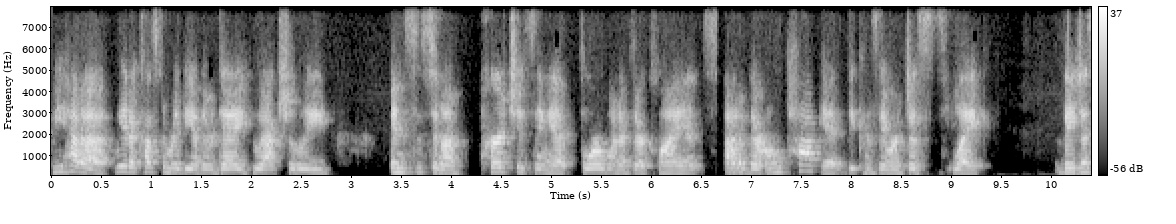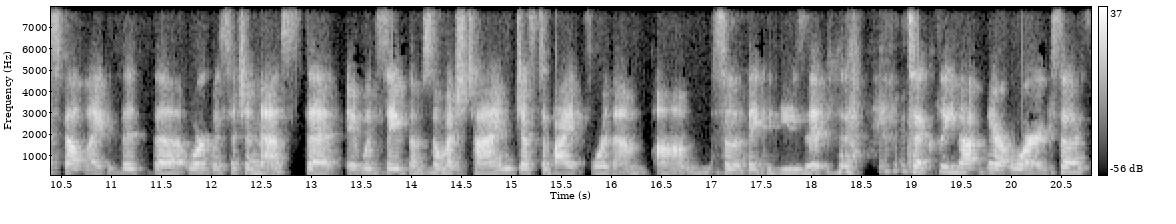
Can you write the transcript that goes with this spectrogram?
We had a we had a customer the other day who actually insisted on purchasing it for one of their clients out of their own pocket because they were just like they just felt like the the org was such a mess that it would save them so much time just to buy it for them um, so that they could use it to clean up their org. So it's,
